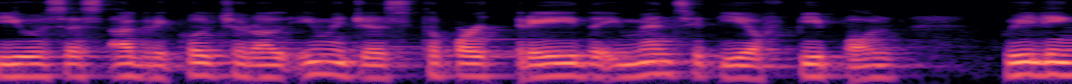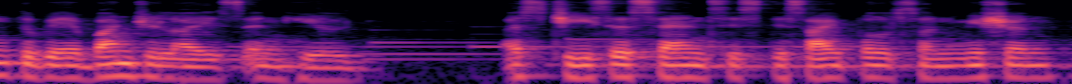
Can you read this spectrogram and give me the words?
He uses agricultural images to portray the immensity of people willing to be evangelized and healed. As Jesus sends his disciples on mission,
